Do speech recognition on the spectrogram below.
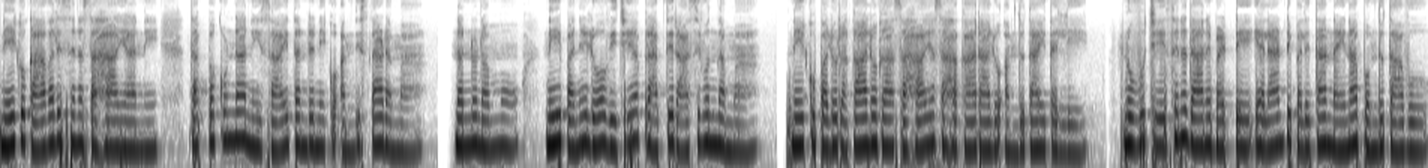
నీకు కావలసిన సహాయాన్ని తప్పకుండా నీ సాయి తండ్రి నీకు అందిస్తాడమ్మా. నన్ను నమ్ము. నీ పనిలో విజయ ప్రాప్తి రాసి ఉందమ్మా. నీకు పలు రకాలుగా సహాయ సహకారాలు అందుతాయి తల్లి. నువ్వు చేసిన దాన్ని బట్టే ఎలాంటి ఫలితాన్నైనా పొందుతావు.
